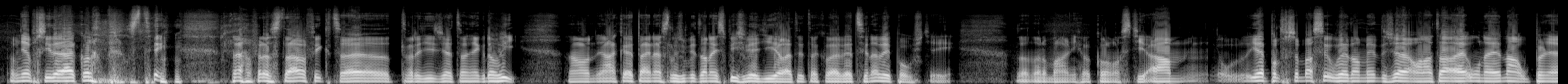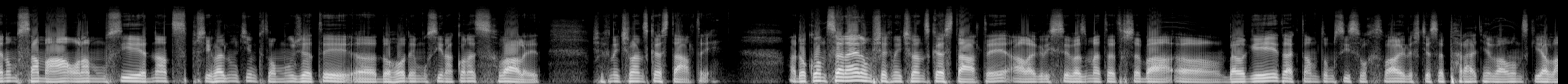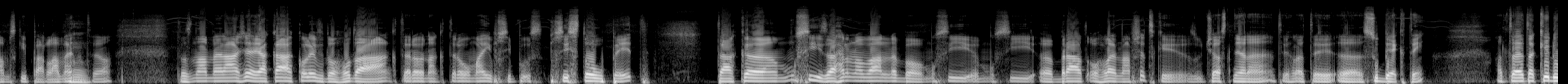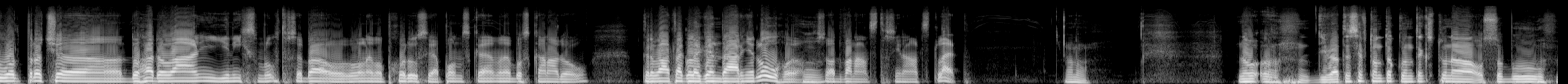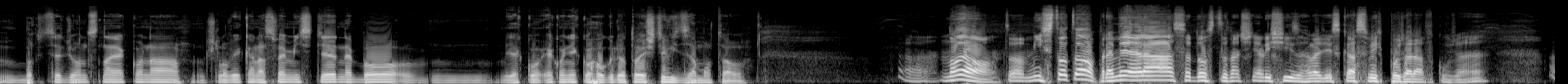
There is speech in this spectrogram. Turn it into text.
To mně přijde jako naprostý, naprostá fikce tvrdit, že to někdo ví. No, nějaké tajné služby to nejspíš vědí, ale ty takové věci nevypouštějí za normálních okolností. A je potřeba si uvědomit, že ona ta EU nejedná úplně jenom sama, ona musí jednat s přihlednutím k tomu, že ty uh, dohody musí nakonec schválit všechny členské státy. A dokonce nejenom všechny členské státy, ale když si vezmete třeba uh, Belgii, tak tam to musí schválit ještě separátně valonský a vlámský parlament. Hmm. Jo. To znamená, že jakákoliv dohoda, kterou, na kterou mají připust, přistoupit, tak uh, musí zahrnovat nebo musí, musí uh, brát ohled na všechny zúčastněné tyhle ty, uh, subjekty. A to je taky důvod, proč dohadování jiných smluv, třeba o volném obchodu s Japonskem nebo s Kanadou, trvá tak legendárně dlouho, hmm. třeba 12-13 let. Ano. No, eh, díváte se v tomto kontextu na osobu Borise Johnsona jako na člověka na svém místě nebo mm, jako, jako někoho, kdo to ještě víc zamotal? Eh, no jo, to místo toho premiéra se dost značně liší z hlediska svých požadavků, že?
